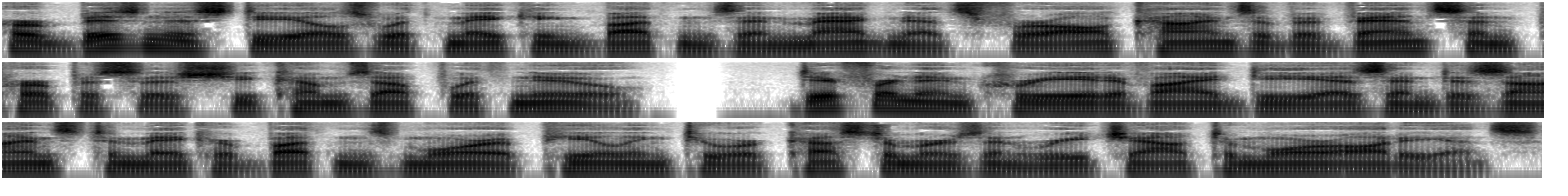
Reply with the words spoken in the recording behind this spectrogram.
Her business deals with making buttons and magnets for all kinds of events and purposes. She comes up with new, different, and creative ideas and designs to make her buttons more appealing to her customers and reach out to more audience.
